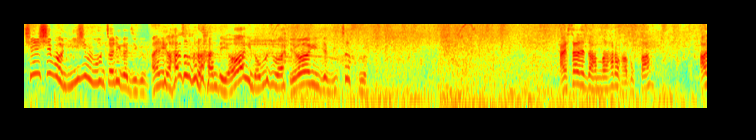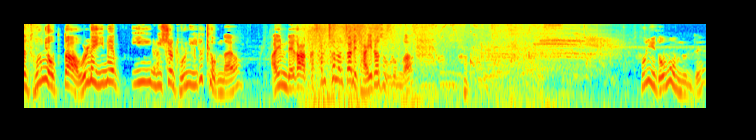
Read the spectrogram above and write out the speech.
70원 25원짜리가 지금. 아니 이거 한손 들어가는데 여왕이 너무 좋아. 여왕이 이제 미쳤어. 발사대도 한번 하러 가볼까? 아 돈이 없다. 원래 이 맵 이 미션 돈이 이렇게 없나요? 아니면 내가 아까 3천원짜리 다 잃어서 그런가? 돈이 너무 없는데?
